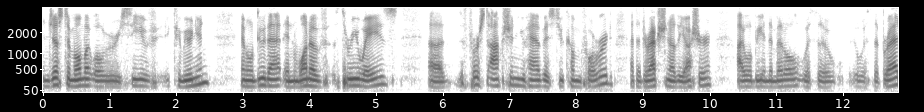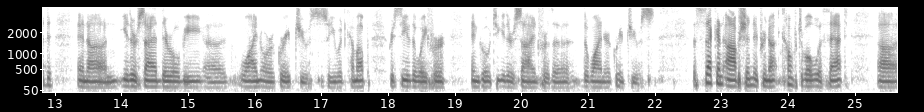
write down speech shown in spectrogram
In just a moment, we'll receive communion. And we'll do that in one of three ways. Uh, the first option you have is to come forward at the direction of the usher. I will be in the middle with the with the bread, and on either side there will be uh, wine or grape juice. So you would come up, receive the wafer, and go to either side for the, the wine or grape juice. The second option, if you're not comfortable with that, uh,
